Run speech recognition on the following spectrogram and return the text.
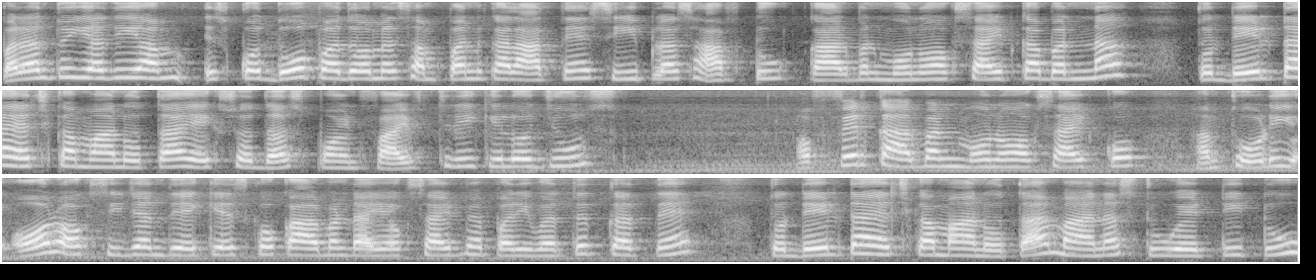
परंतु यदि हम इसको दो पदों में संपन्न कराते हैं C plus half two carbon monoxide का बनना तो डेल्टा एच का मान होता है एक सौ दस point five three kilo joules और फिर कार्बन मोनोऑक्साइड को हम थोड़ी और ऑक्सीजन दे के इसको कार्बन डाइऑक्साइड में परिवर्तित करते हैं तो डेल्टा एच का मान होता है minus two eighty two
